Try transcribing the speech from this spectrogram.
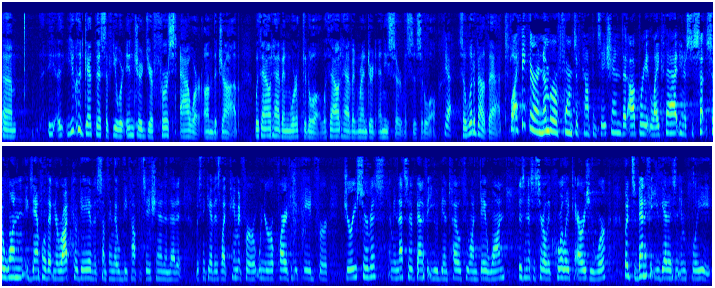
um, you could get this if you were injured your first hour on the job without having worked at all, without having rendered any services at all. Yeah. So what about that? Well, I think there are a number of forms of compensation that operate like that. You know, so, so one example that Nierotko gave is something that would be compensation and that it was thinking of is like payment for when you're required to be paid for jury service. I mean, that's a benefit you would be entitled to on day one. It doesn't necessarily correlate to hours you work, but it's a benefit you get as an employee.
